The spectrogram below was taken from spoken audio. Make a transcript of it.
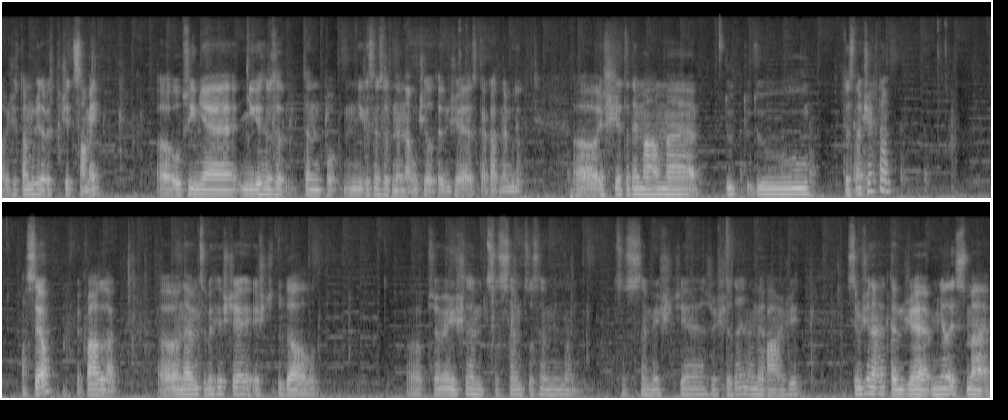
uh, že tam můžete vyskočit sami. Uh, upřímně, nikdy jsem se ten, nikdy jsem se ten nenaučil, takže skákat nebudu. Uh, ještě tady máme... Tu, tu, tu. To je snad všechno? Asi jo, vypadá to tak. Uh, nevím, co bych ještě, ještě tu dal. Uh, přemýšlím, co jsem, co jsem, co jsem ještě řešil tady na Miráži. Myslím, že ne, takže měli jsme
